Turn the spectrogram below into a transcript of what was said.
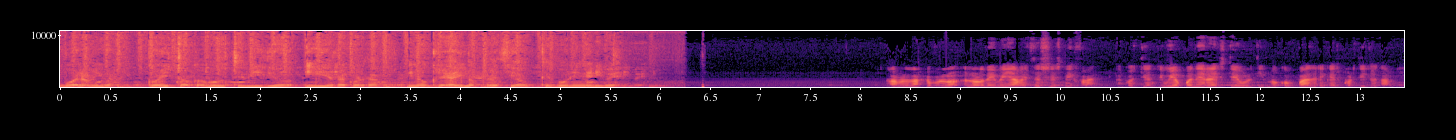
Bueno amigos, con esto acabo este vídeo y recordad, no creáis los precios que ponen en eBay. La verdad es que los de eBay a veces se snifan. En cuestión, y voy a poner este último, compadre, que es cortito también.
